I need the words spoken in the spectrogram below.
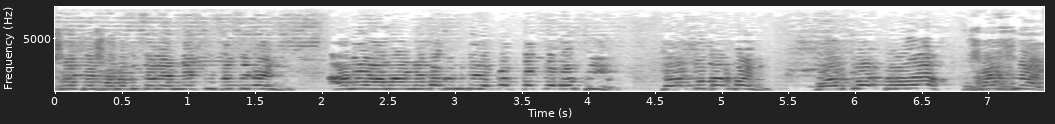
স্বেচ্ছাসেবক দলের নেতৃত্ব দেবেন আমি আমার নেতা কর্মীদের প্রত্যেককে বলছি ধৈর্য ধরবেন ধৈর্যের কোনো শেষ নাই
